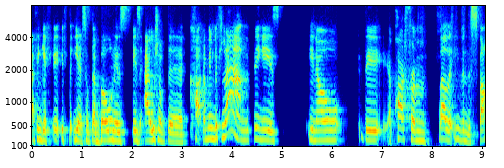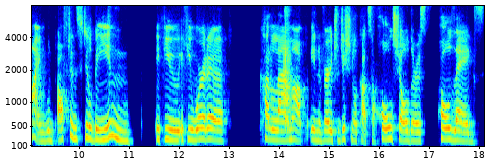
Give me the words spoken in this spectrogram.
i think if if the, yeah so if the bone is is out of the cut i mean with lamb the thing is you know the apart from well even the spine would often still be in if you if you were to cut a lamb up in a very traditional cut so whole shoulders whole legs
